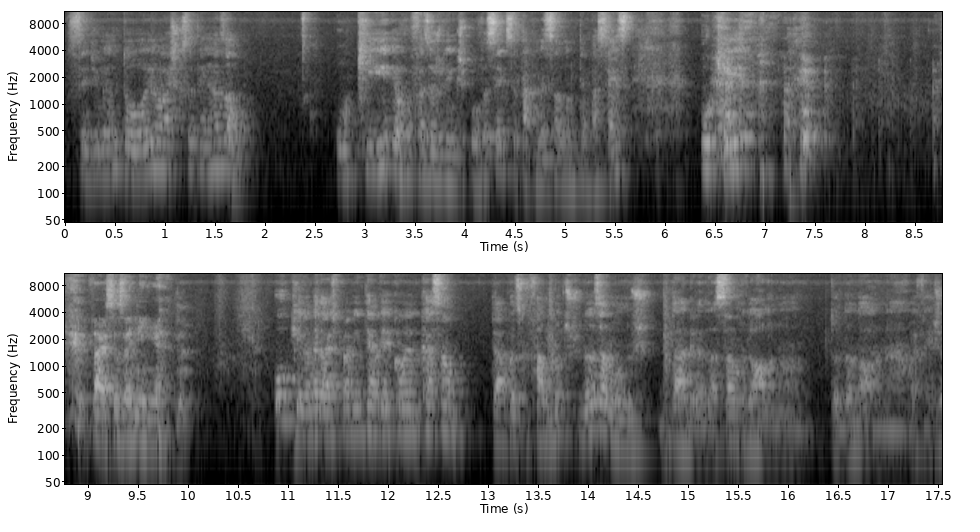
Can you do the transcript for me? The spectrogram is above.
sedimentou e eu acho que você tem razão. O que, eu vou fazer os links por você, que você tá começando, não tem paciência. O que, Vai, Suzaninha. o que na verdade pra mim tem a ver com a educação. Tem uma coisa que eu falo muito pros meus alunos da graduação, que eu dou aula no, tô dando aula na UFRJ,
